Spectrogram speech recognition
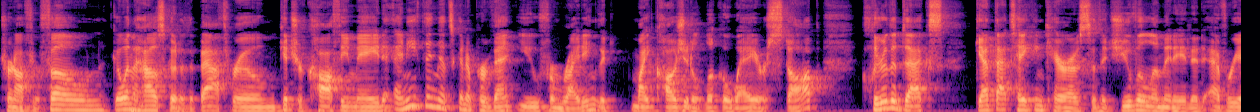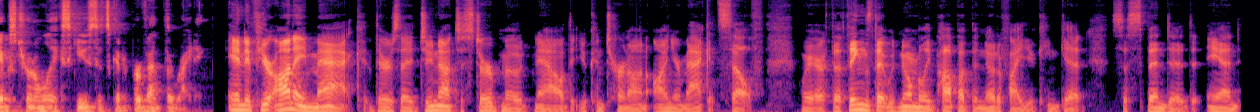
turn off your phone, go in the house, go to the bathroom, get your coffee made, anything that's going to prevent you from writing that might cause you to look away or stop, clear the decks, get that taken care of so that you've eliminated every external excuse that's going to prevent the writing. And if you're on a Mac, there's a do not disturb mode now that you can turn on on your Mac itself, where the things that would normally pop up and notify you can get suspended. And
